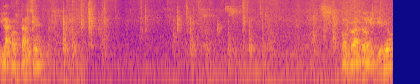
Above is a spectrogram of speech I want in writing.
y la constancia. Comprobante de domicilio,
